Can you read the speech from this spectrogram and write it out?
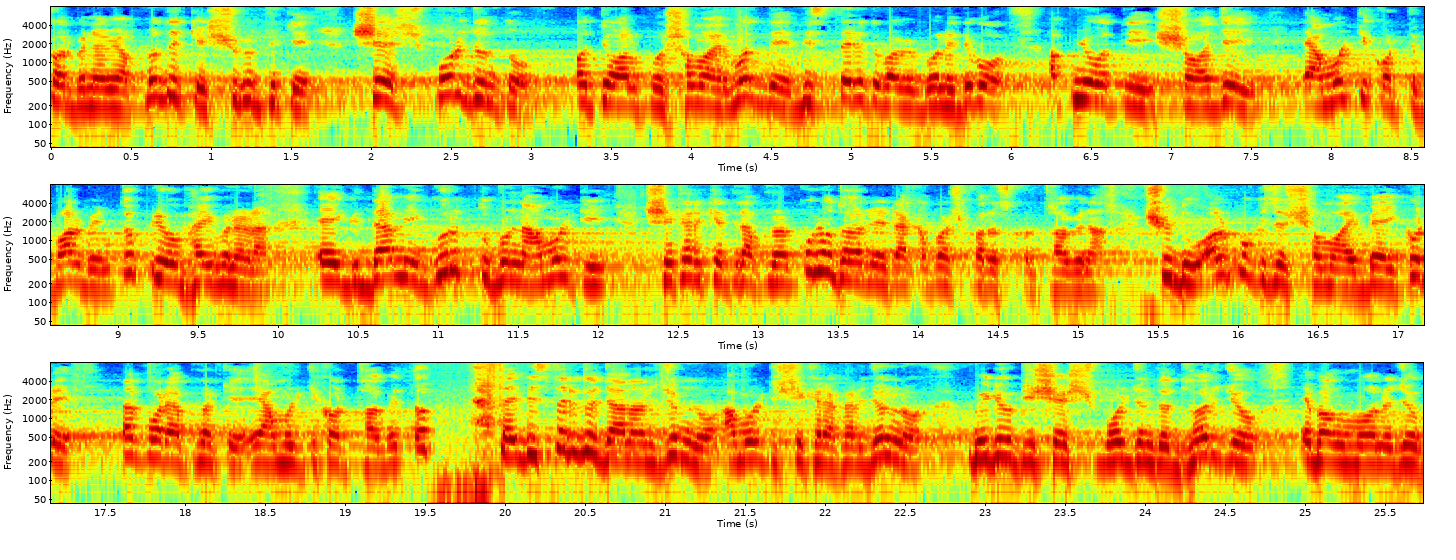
করবেন আমি আপনাদেরকে শুরু থেকে শেষ পর্যন্ত অতি অল্প সময়ের মধ্যে বিস্তারিতভাবে বলে দেব। আপনি অতি সহজেই আমলটি করতে পারবেন। তো প্রিয় ভাই বোনেরা এই দামি, গুরুত্বপূর্ণ আমলটি শেখার ক্ষেত্রে আপনার কোনো ধরনের টাকা পয়সা খরচ করতে হবে না। শুধু অল্প কিছু সময় ব্যয় করে তারপরে আপনাকে এই আমলটি করতে হবে। তো তাই বিস্তারিত জানার জন্য, আমলটি শিখে রাখার জন্য ভিডিওটি শেষ পর্যন্ত ধৈর্য এবং মনোযোগ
